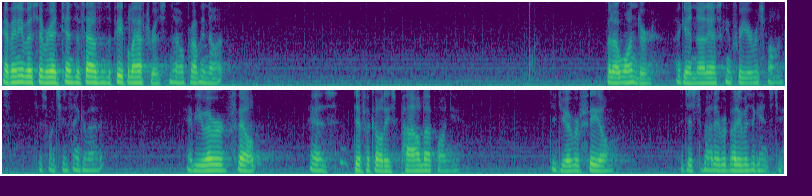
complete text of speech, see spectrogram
have any of us ever had tens of thousands of people after us? No, probably not. But I wonder, again, not asking for your response, just want you to think about it. Have you ever felt as difficulties piled up on you? Did you ever feel that just about everybody was against you?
